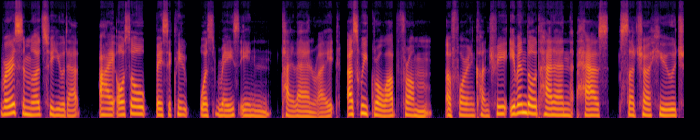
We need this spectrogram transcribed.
very similar to you that I also basically was raised in Thailand, right? As we grow up from a foreign country, even though Thailand has such a huge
